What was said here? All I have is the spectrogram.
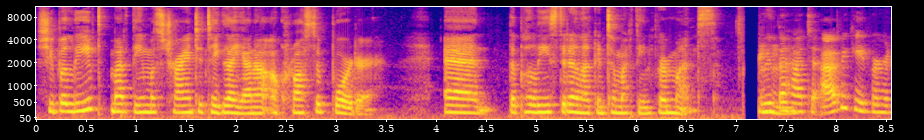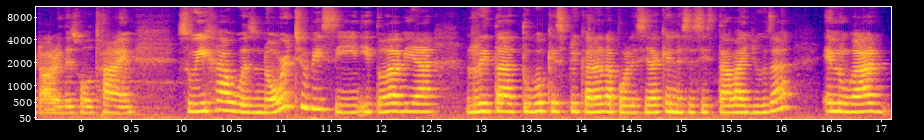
She believed Martin was trying to take Diana across the border, and the police didn't look into Martin for months. Rita mm-hmm. had to advocate for her daughter this whole time. Su hija was nowhere to be seen y todavía Rita tuvo que explicar a la policía que necesitaba ayuda en lugar,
